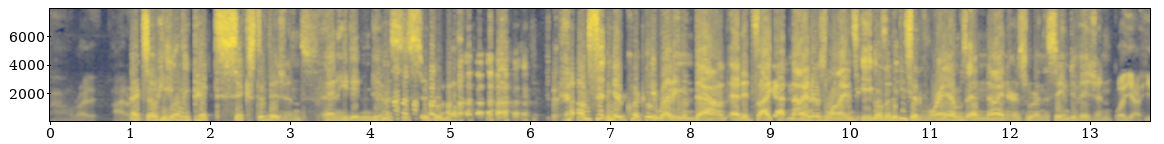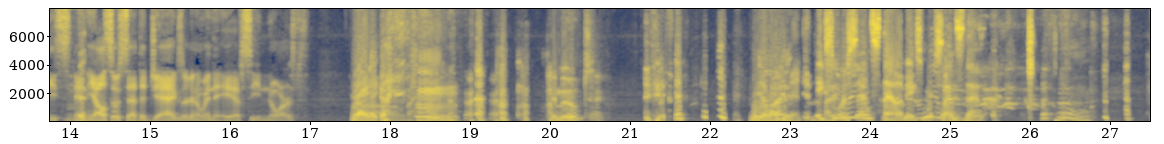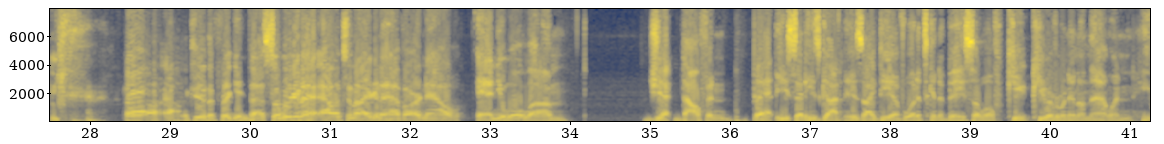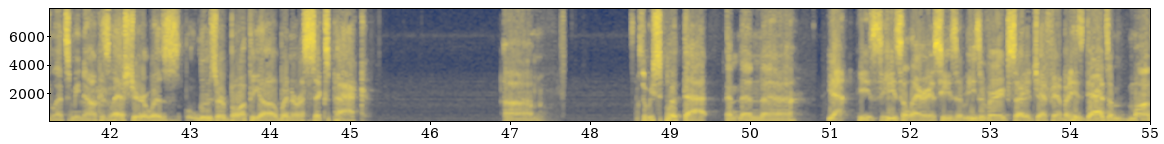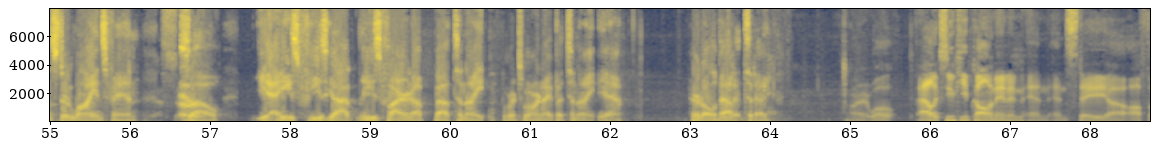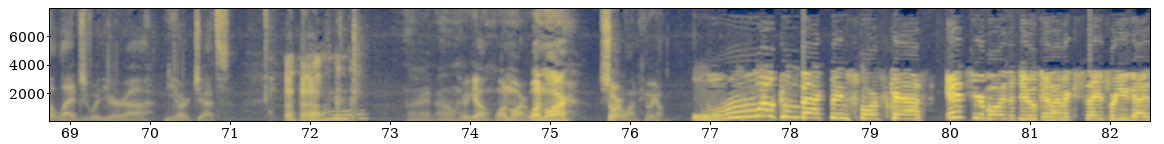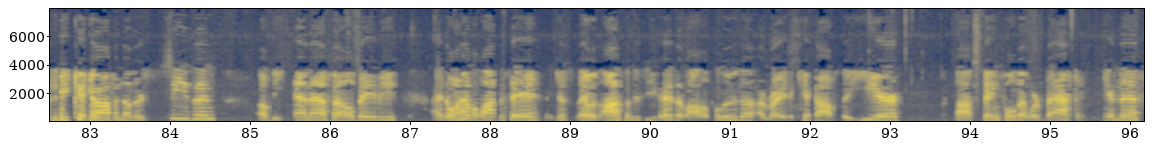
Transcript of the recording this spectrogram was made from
All right. I don't Right, so he only picked six divisions, and he didn't give us the Super Bowl. I'm sitting here quickly writing them down, and it's I got Niners, Lions, Eagles. I think he said Rams and Niners, who are in the same division. Well, yeah, he's and he also said the Jags are going to win the AFC North. Right, I- Um, It moved. realignment. It makes more realize- sense now. It makes more sense realize now. Oh, Alex, you're the friggin' best. So we're gonna, Alex and I are gonna have our now annual um, Jet Dolphin bet. He said he's got his idea of what it's gonna be, so we'll cue, cue everyone in on that when he lets me know. Because last year it was loser bought the uh, winner a six pack. Um, so we split that, and then uh, yeah, he's he's hilarious. He's a he's a very excited Jet fan, but his dad's a monster Lions fan. yes, sir. So yeah, he's he's got he's fired up about tonight or tomorrow night, but tonight, yeah. Heard all about it today. All right. Well, Alex, you keep calling in and and and stay uh, off the ledge with your uh, New York Jets. All right. Oh, here we go. One more. One more. Short one. Here we go. Welcome back, Binge Sportscast. It's your boy, the Duke, and I'm excited for you guys to be kicking off another season of the NFL, baby. I don't have a lot to say. Just it was awesome to see you guys at Lollapalooza. I'm ready to kick off the year. Uh, thankful that we're back in this.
